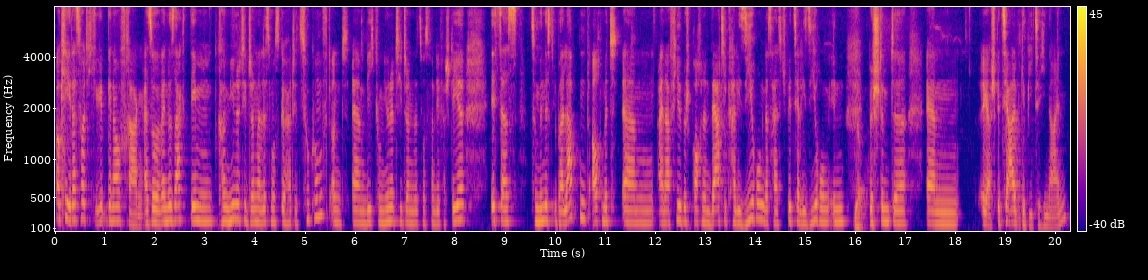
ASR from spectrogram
Okay, das wollte ich genau fragen. Also wenn du sagst, dem Community-Journalismus gehört die Zukunft und ähm, wie ich Community-Journalismus von dir verstehe, ist das zumindest überlappend auch mit ähm, einer viel besprochenen Vertikalisierung, das heißt Spezialisierung in ja. bestimmte ähm, ja, Spezialgebiete hinein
